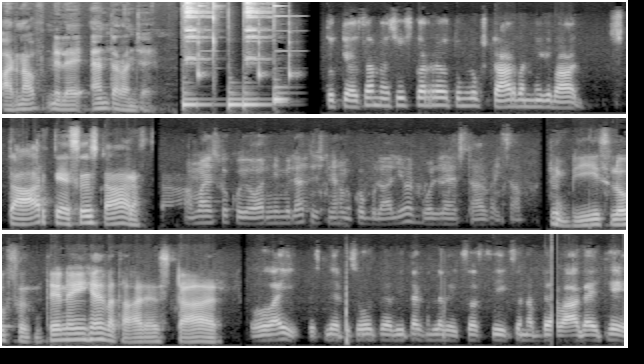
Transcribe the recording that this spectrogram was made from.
Arnav, Nilay, and Taranjay? तो कैसा महसूस कर रहे हो तुम लोग स्टार बनने के बाद स्टार कैसे स्टार हमारा इसको कोई और नहीं मिला तो इसने हमको बुला लिया और बोल रहे हैं स्टार भाई साहब बीस लोग सुनते नहीं है बता रहे स्टार ओ भाई पिछले एपिसोड पे अभी तक मतलब 180 190 आ गए थे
